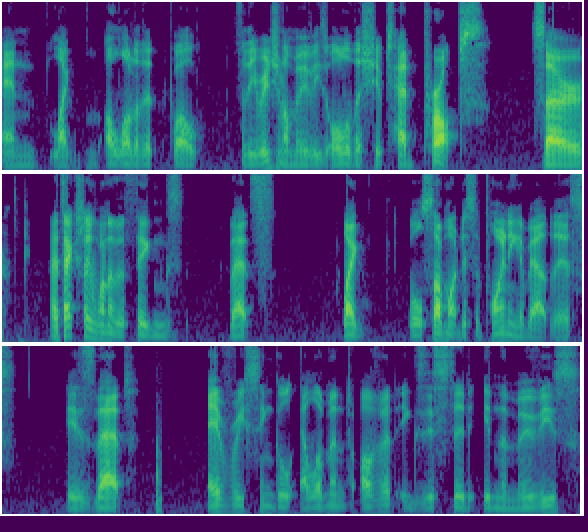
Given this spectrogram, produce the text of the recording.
And like a lot of the well for the original movies all of the ships had props. So that's actually one of the things that's like well, somewhat disappointing about this is that every single element of it existed in the movies.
